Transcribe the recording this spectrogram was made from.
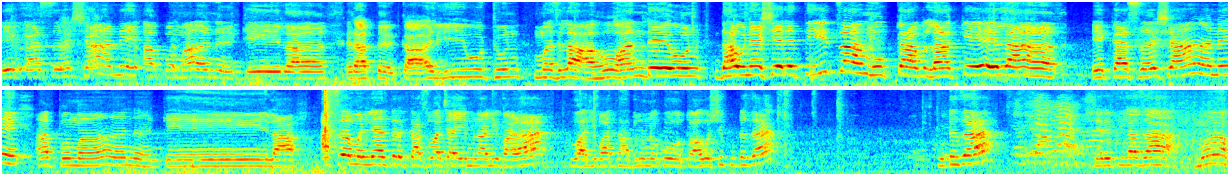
एका सशाने अपमान केला. रात काळी उठून मजला आव्हान देऊन धावण्या शर्यतीचा मुकाबला केला. एका सशाने अपमान केला. असं म्हणल्यानंतर कासवाची आई म्हणाली बाळा तू अजिबात घाबरू नको. तू अवश्य कुठं जा? कुठं जा? शर्यतीला जा. मग.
